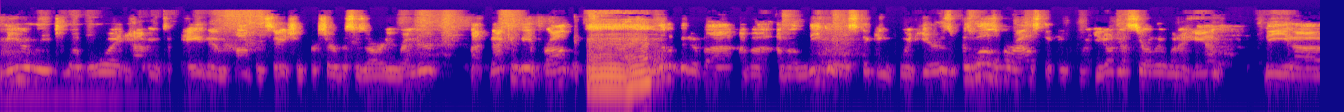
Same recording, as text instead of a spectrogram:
merely to avoid having to pay them compensation for services already rendered, uh, that can be a problem. Mm-hmm. A little bit of a, of a, of a legal sticking point here, as, as well as a morale sticking point. You don't necessarily want to hand the, uh,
